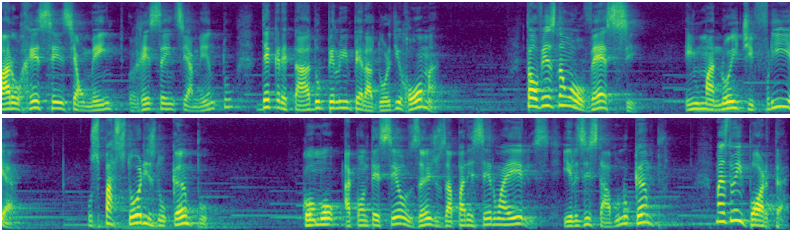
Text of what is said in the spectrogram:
para o recenseamento, decretado pelo imperador de Roma. Talvez não houvesse em uma noite fria os pastores no campo, como aconteceu, os anjos apareceram a eles e eles estavam no campo. Mas não importa.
